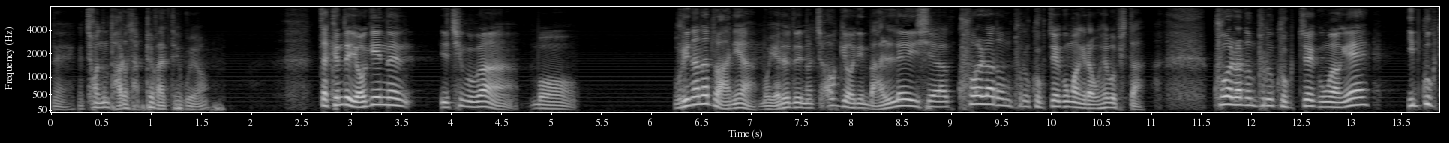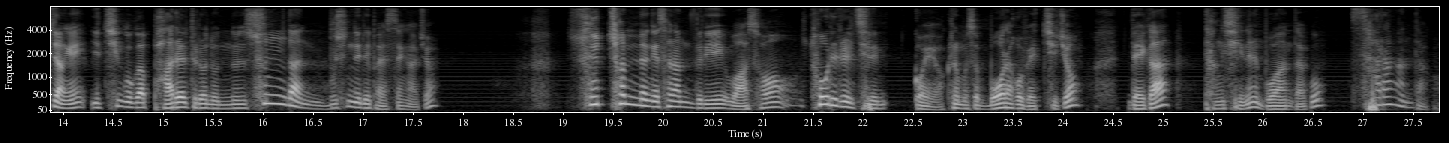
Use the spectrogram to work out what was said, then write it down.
네, 저는 바로 잡혀갈 테고요. 자, 근데 여기 있는 이 친구가 뭐 우리나라도 아니야. 뭐 예를 들면 저기 어디 말레이시아 쿠알라룸푸르 국제공항이라고 해봅시다. 쿠알라룸푸르 국제공항의 입국장에 이 친구가 발을 들어놓는 순간 무슨 일이 발생하죠? 수천 명의 사람들이 와서 소리를 지를 거예요. 그러면서 뭐라고 외치죠? 내가 당신을 뭐 한다고? 사랑한다고.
